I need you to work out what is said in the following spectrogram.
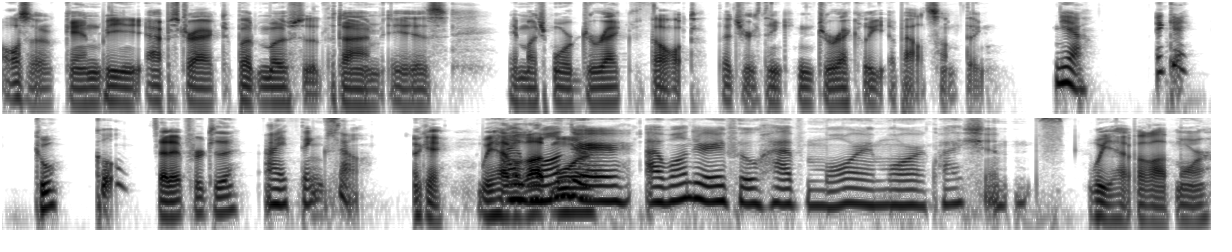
also can be abstract, but most of the time is a much more direct thought that you're thinking directly about something. Yeah. Okay. Cool. Cool. Is that it for today? I think so. Okay. We have I a lot more. I wonder if we'll have more and more questions. We have a lot more.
